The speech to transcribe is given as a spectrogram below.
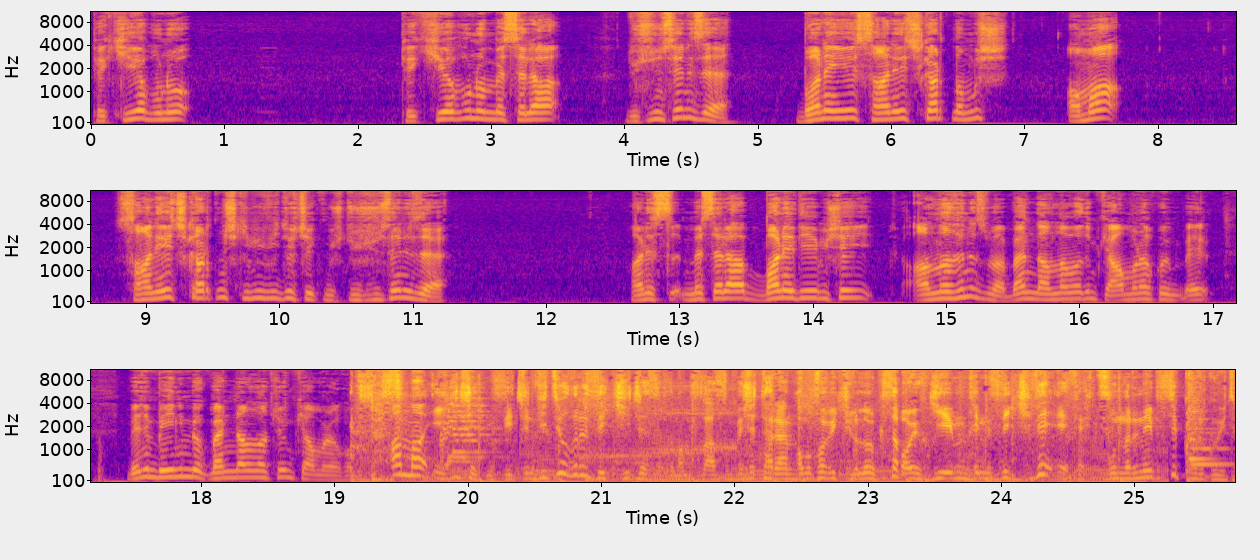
Peki ya bunu Peki ya bunu mesela düşünsenize Bane'yi sahneye çıkartmamış ama sahneye çıkartmış gibi video çekmiş düşünsenize. Hani mesela Bane diye bir şey anladınız mı? Ben de anlamadım ki amına koyayım. Be- benim beynim yok. Ben de anlatıyorum ki amına koyayım. Ama ilgi çekmesi için videoları zekice hazırlamamız lazım. Vejetaryen, homofobik, kilolu, kısa boy, giyim, temizlik ve efekt. Bunların hepsi kurguydu.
